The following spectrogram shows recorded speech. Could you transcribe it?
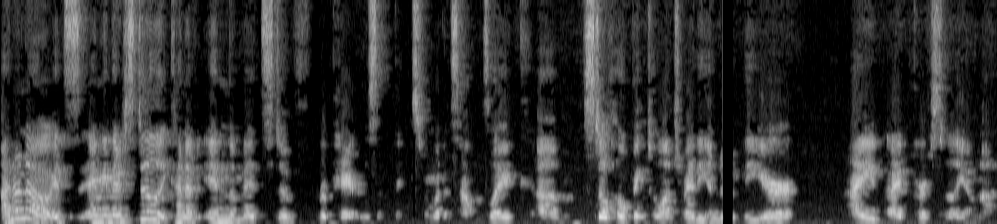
I don't know. It's I mean they're still kind of in the midst of repairs and things, from what it sounds like. Um, still hoping to launch by the end of the year. I I personally am not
